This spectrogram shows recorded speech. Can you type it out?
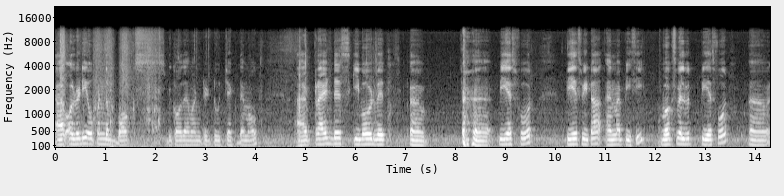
I have already opened the box because I wanted to check them out. I have tried this keyboard with uh, PS4, PS Vita and my PC. Works well with PS4. Uh,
